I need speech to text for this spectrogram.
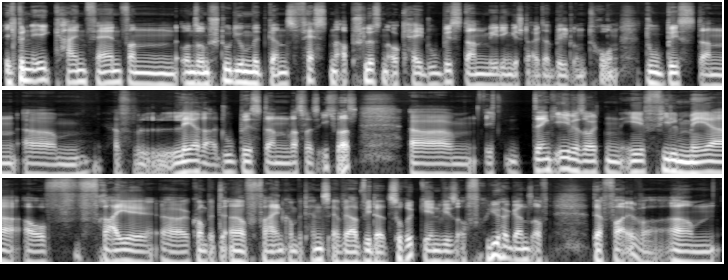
Ich bin eh kein Fan von unserem Studium mit ganz festen Abschlüssen. Okay, du bist dann Mediengestalter, Bild und Ton. Du bist dann ähm, Lehrer. Du bist dann was weiß ich was. Ähm, ich denke eh, wir sollten eh viel mehr auf, freie, äh, Kompeten auf freien Kompetenzerwerb wieder zurückgehen, wie es auch früher ganz oft der Fall war. Ähm,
